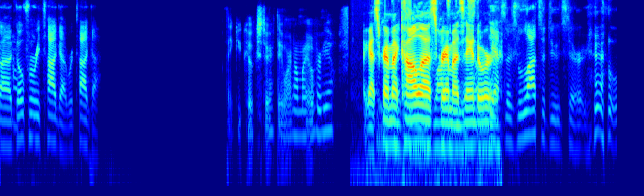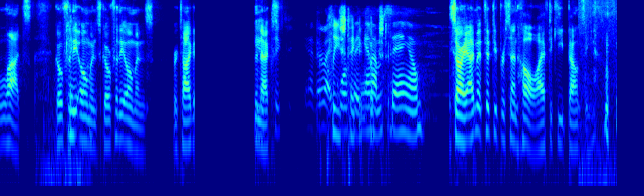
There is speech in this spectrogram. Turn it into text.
Uh, go for Ritaga. Ritaga. Thank you, Cookster. They weren't on my overview. I got Scram Okay, so Kala, there's Scram dudes on Xandor. Yes, there's lots of dudes there. lots. Go for Okay. the Omens. Go for the Omens. Ritaga. The Yeah, next. take- Yeah, like Please take warping, a and I'm seeing them. Sorry, I'm at 50% hull. I have to keep bouncing.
